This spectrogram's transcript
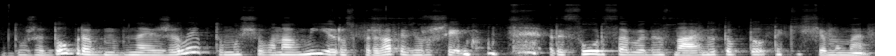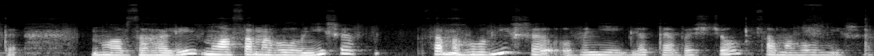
дуже добре ми в неї жили, тому що вона вміє розпоряджатись грошима, ресурсами, не знаю. Ну тобто такі ще моменти. Ну а взагалі, ну а саме головніше, саме головніше в ній для тебе що? Саме головніше?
